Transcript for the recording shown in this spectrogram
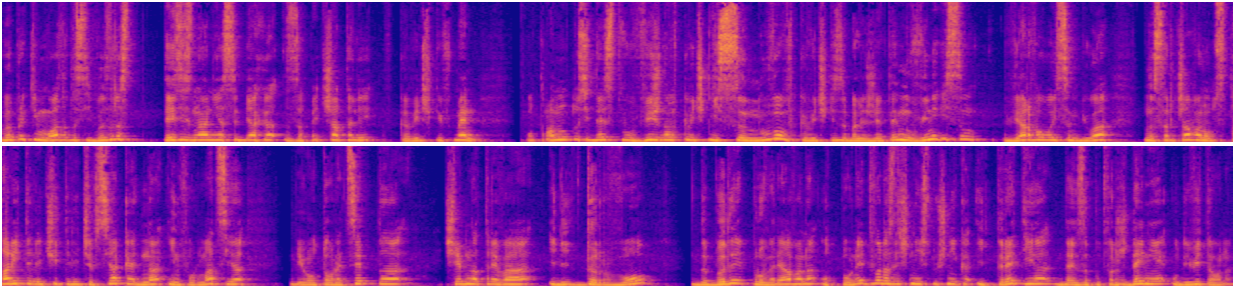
Въпреки младата си възраст, тези знания се бяха запечатали в кавички в мен. От ранното си детство виждам в кавички и сънувам в кавички, забележете, но винаги съм вярвала и съм била насърчавана от старите лечители, че всяка една информация, било то рецепта, лечебна трева или дърво, да бъде проверявана от поне два различни източника и третия да е за потвърждение удивителна.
